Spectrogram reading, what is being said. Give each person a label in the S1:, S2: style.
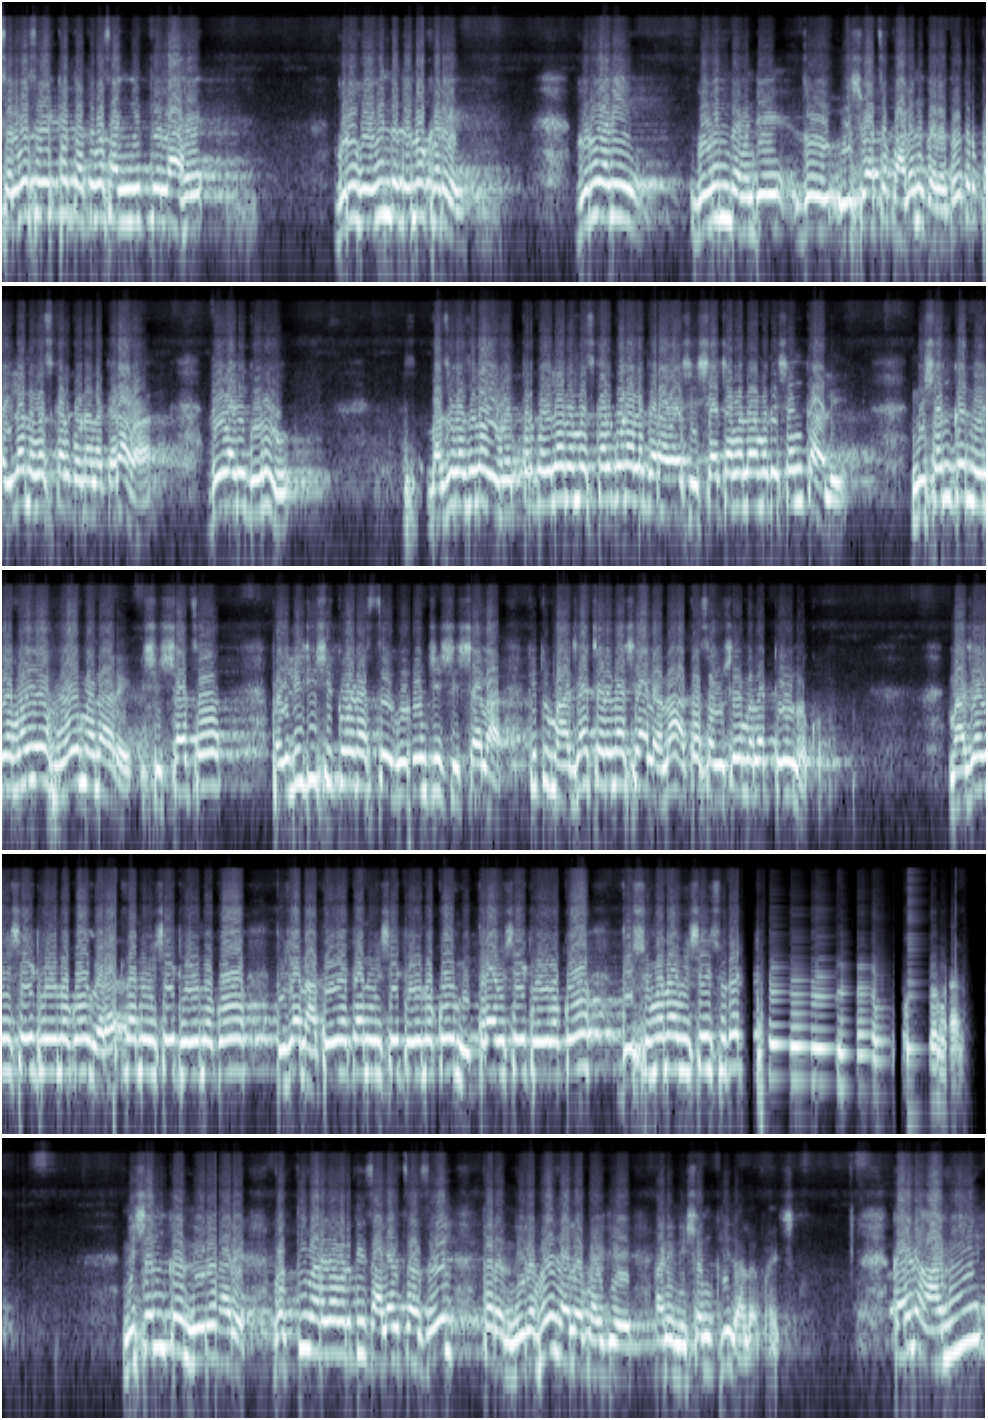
S1: सर्वश्रेष्ठ तत्व सांगितलेलं आहे. गुरु गोविंद दोनो खडे गुरु आणि गोविंद म्हणजे जो विश्वाचं पालन करतो तर पहिला नमस्कार कोणाला करावा? देव आणि गुरु. बाजूबाजूला उभे तर पहिला नमस्कार कोणाला करावा? शिष्याच्या मनामध्ये शंका आली. निशंक निरभय हो म्हणारे शिष्याचं पहिली जी शिकवण असते गुरूंची शिष्याला की तू माझ्या चरणाशी आला ना आता संशय मला ठेवू नको. माझ्याविषयी ठेवू नको घरातल्यांविषयी ठेवू नको तुझ्या नातेवाईकांविषयी ठेवू नको मित्राविषयी ठेवू नको दुश्मनाविषयी सुद्धा ठेवू निशंक निरणारे भक्ती मार्गावरती चालायचं असेल तर निर्भय झालं पाहिजे आणि निशंकही झालं पाहिजे. कारण आम्ही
